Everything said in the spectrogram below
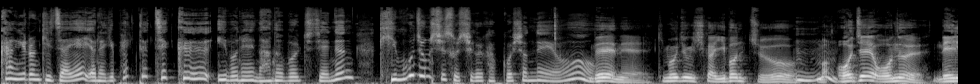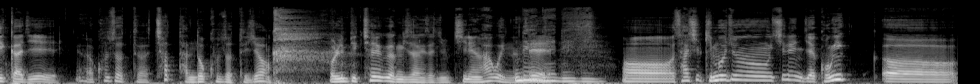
강일원 기자의 연예계 팩트체크 이번에 나눠볼 주제는 김호중 씨 소식을 갖고 오셨네요. 네네. 김호중 씨가 이번 주 음. 뭐 어제 오늘 내일까지 콘서트 첫 단독 콘서트죠. 올림픽 체육 경기장에서 지금 진행하고 있는데 네네네네. 어 사실 김호중 씨는 이제 공익 어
